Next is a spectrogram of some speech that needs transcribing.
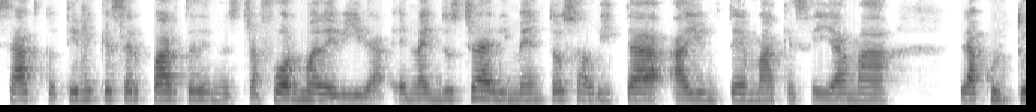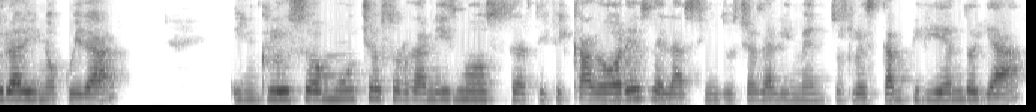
Exacto, tiene que ser parte de nuestra forma de vida. En la industria de alimentos ahorita hay un tema que se llama la cultura de inocuidad, incluso muchos organismos certificadores de las industrias de alimentos lo están pidiendo ya,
